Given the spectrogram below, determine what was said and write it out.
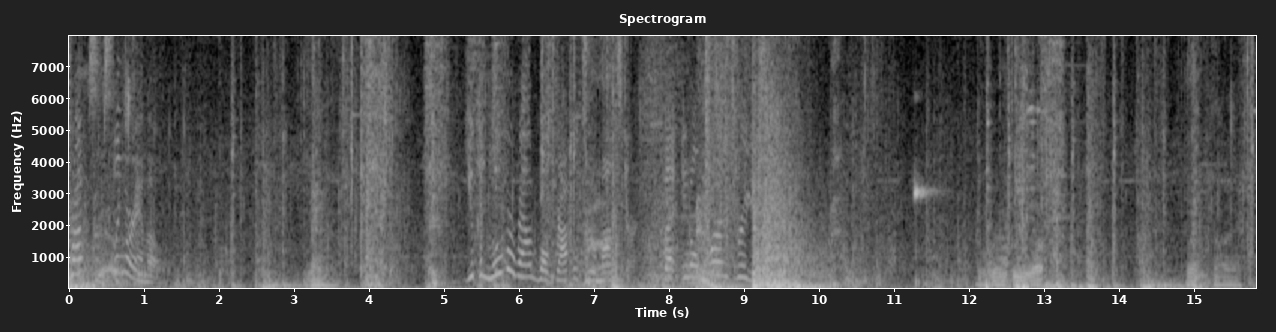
dropped some slinger ammo. Yeah. You can move around while grappled to a monster, but it'll burn through your. I'm going through what? Wait, can I?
